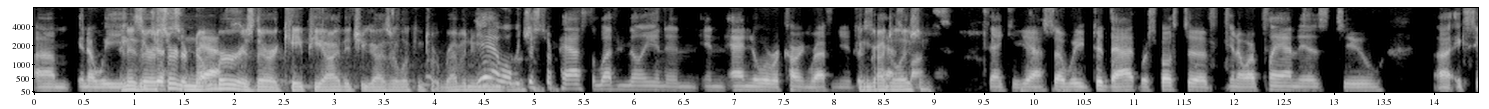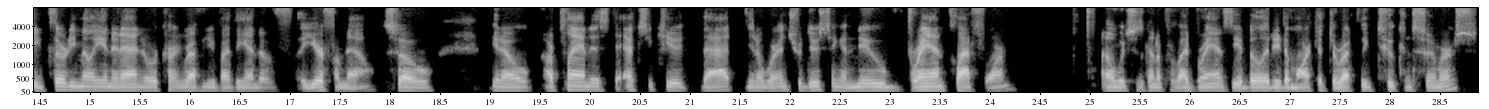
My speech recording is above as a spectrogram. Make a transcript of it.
um you know we And is there a certain number? Is there a KPI that you guys are looking to revenue? yeah well we just surpassed 11 million in in annual recurring revenue this past Congratulations. thank you yeah so we did that we're supposed to you know our plan is to uh, exceed 30 million in annual recurring revenue by the end of a year from now so you know our plan is to execute that you know we're introducing a new brand platform uh, which is going to provide brands the ability to market directly to consumers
